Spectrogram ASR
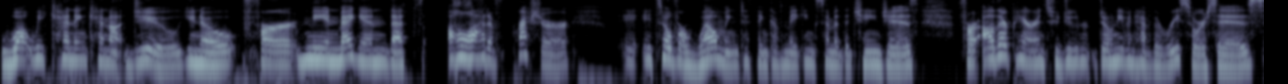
what we can and cannot do. You know, for me and Megan, that's a lot of pressure. It's overwhelming to think of making some of the changes. For other parents who do, don't even have the resources,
